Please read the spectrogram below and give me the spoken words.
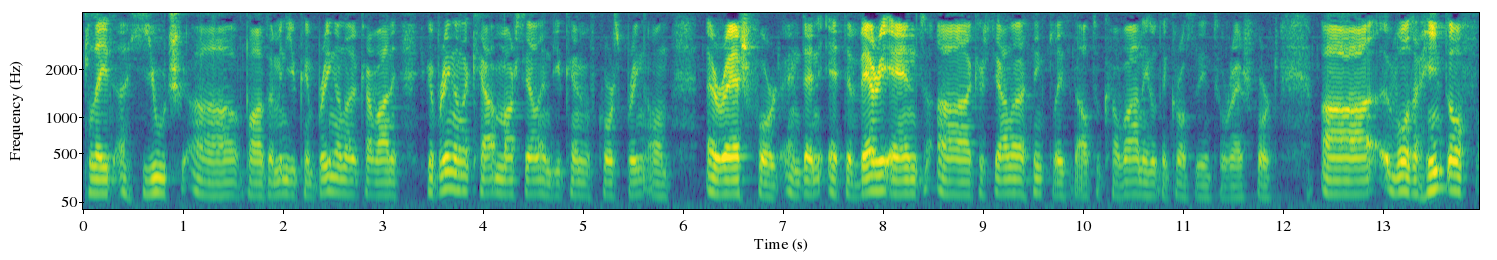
played a huge uh, part. I mean, you can bring on a Cavani, you can bring on a Martial, and you can of course bring on Rashford. And then at the very end, uh, Cristiano I think plays it out to Cavani, who then crosses it into Rashford. it was a hint of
